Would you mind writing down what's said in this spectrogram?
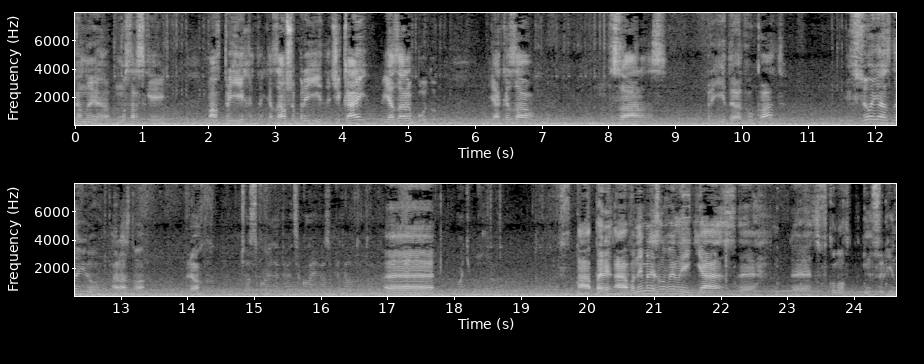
Ханига Мусарський мав приїхати. Казав, що приїде. Чекай, я зараз буду. Я казав, зараз приїде адвокат і все я здаю на раз-два. Легко. Час коли дивиться, коли я його зупиняв, то Е. а, пере, а вони мене зловили, як я е, е, вколов інсулін.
